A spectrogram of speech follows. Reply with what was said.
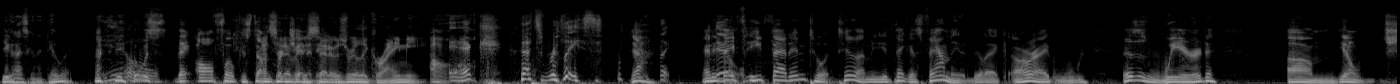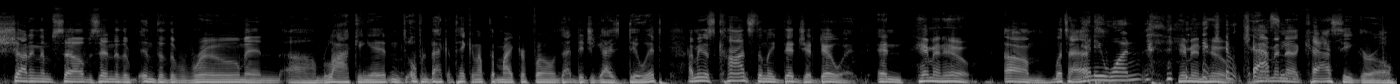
You guys gonna do it? It was. They all focused on That's what everybody virginity. said. It was really grimy. Oh, Ick. That's really. yeah. like, and they, he fed into it too. I mean, you'd think his family would be like, "All right, w- this is weird." Um, you know, shutting themselves into the into the room and um, locking it and opening back and taking up the microphones. Uh, Did you guys do it? I mean, it's constantly, "Did you do it?" And Him and who? um, what's that? Anyone? Him and who? Cassie? Him and a Cassie girl.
